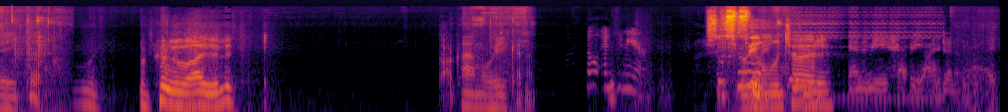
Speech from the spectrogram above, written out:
Eita. Lá ele. Ah, morri, cara. Suspeito. Heavy identified.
